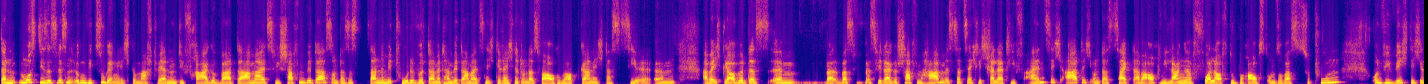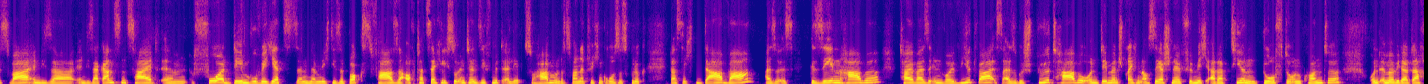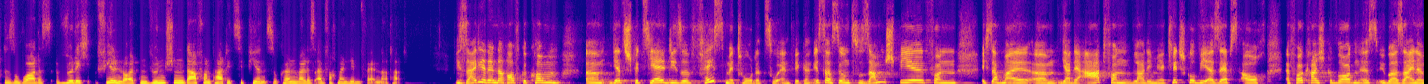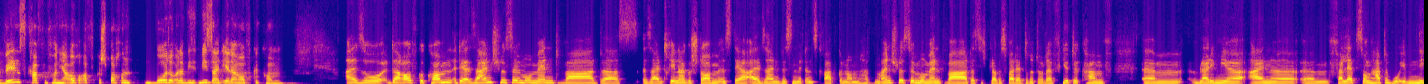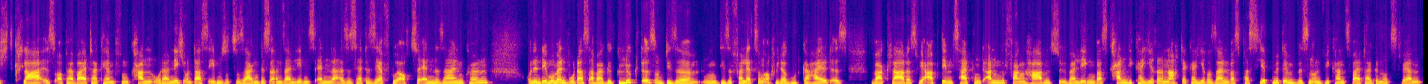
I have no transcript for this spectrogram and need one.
dann muss dieses Wissen irgendwie zugänglich gemacht werden. Und die Frage war damals, wie schaffen wir das? Und dass es dann eine Methode wird, damit haben wir damals nicht gerechnet und das war auch überhaupt gar nicht das Ziel. Ähm, aber ich glaube, dass ähm, was, was wir da geschaffen haben, ist tatsächlich relativ einzigartig und das zeigt aber auch, wie lange Vorlauf du brauchst, um sowas zu tun und wie wichtig es war in dieser, in dieser ganzen Zeit ähm, vor dem, wo wir jetzt sind, nämlich diese Boxphase auch tatsächlich so intensiv miterlebt zu haben. Und es es war natürlich ein großes Glück, dass ich da war, also es gesehen habe, teilweise involviert war, es also gespürt habe und dementsprechend auch sehr schnell für mich adaptieren durfte und konnte und immer wieder dachte so, boah, das würde ich vielen Leuten wünschen, davon partizipieren zu können, weil das einfach mein Leben verändert hat. Wie seid ihr denn darauf gekommen, ähm, jetzt speziell diese Face-Methode zu entwickeln? Ist das so ein Zusammenspiel von, ich sag mal, ähm, ja, der Art von Wladimir Klitschko, wie er selbst auch erfolgreich geworden ist, über seine Willenskraft, wovon ja auch oft gesprochen wurde? Oder wie, wie seid ihr darauf gekommen? Also darauf gekommen, der sein Schlüsselmoment war, dass sein Trainer gestorben ist, der all sein Wissen mit ins Grab genommen hat. Mein Schlüsselmoment war, dass ich glaube, es war der dritte oder vierte Kampf, ähm, Wladimir eine ähm, Verletzung hatte, wo eben nicht klar ist, ob er weiterkämpfen kann oder nicht und das eben sozusagen bis an sein Lebensende. Also es hätte sehr früh auch zu Ende sein können. Und in dem Moment, wo das aber geglückt ist und diese, diese Verletzung auch wieder gut geheilt ist, war klar, dass wir ab dem Zeitpunkt angefangen haben zu überlegen, was kann die Karriere nach der Karriere sein, was passiert mit dem Wissen und wie kann es weiter genutzt werden.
